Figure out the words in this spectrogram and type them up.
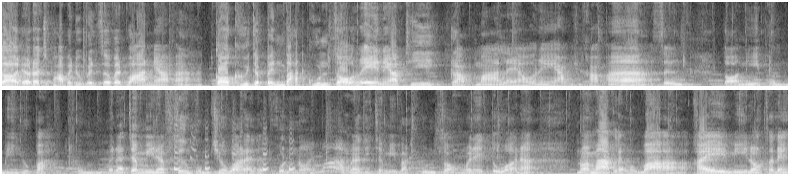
ก็เดี๋ยวเราจะพาไปดูเป็นเซิร์ฟแอดวานนะครับอ่าก็คือจะเป็นบัตรคูณ2นั่นเองนะครับที่กลับมาแล้วนะครับครับอ่าซึ่งตอนนี้ผมมีอยู่ปะผมไม่น่าจะมีนะซึ่งผมเชื่อว่าหลายๆคนน้อยมากนะที่จะมีบัตรคูณ 2 ไว้ในตัวนะน้อยมากแหละผมว่าอ่าใครมีลองแสดง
